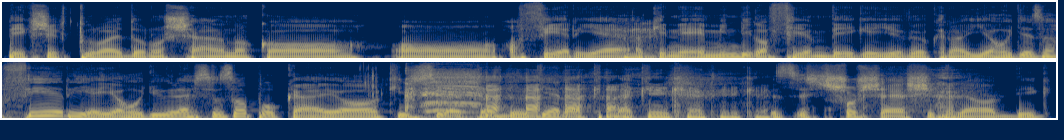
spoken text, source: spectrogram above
pékség tulajdonosának a, a, a férje, hmm. aki én mindig a film végén jövök rá, ja, hogy ez a férje, ja, hogy ő lesz az apukája a kis születendő gyereknek. igen, igen. Ez, ez sose esik le addig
